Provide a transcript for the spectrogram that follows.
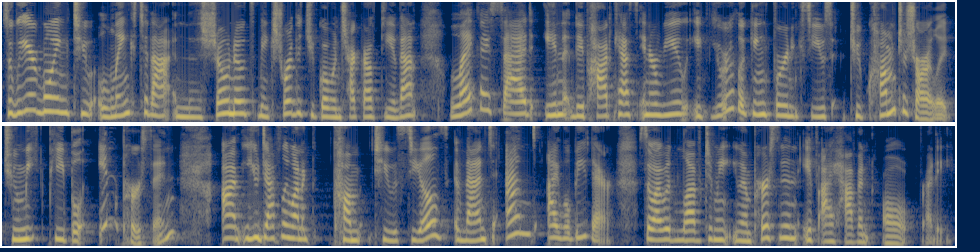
So we are going to link to that in the show notes. Make sure that you go and check out the event. Like I said in the podcast interview, if you're looking for an excuse to come to Charlotte to meet people in person, um, you definitely want to come to Seal's event and I will be there. So I would love to meet you in person if I haven't already.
